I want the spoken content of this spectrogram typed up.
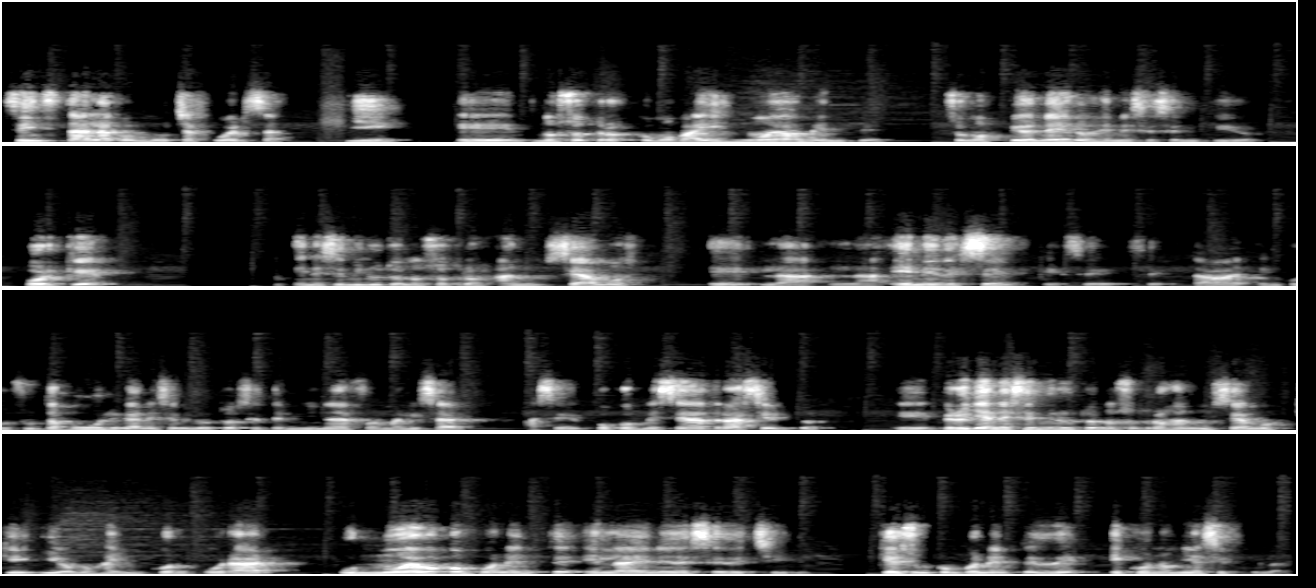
Se instala con mucha fuerza y eh, nosotros como país nuevamente somos pioneros en ese sentido, porque en ese minuto nosotros anunciamos eh, la, NDC, que se, estaba en consulta pública en ese minuto, se termina de formalizar hace pocos meses atrás, ¿cierto? Eh, pero ya en ese minuto nosotros anunciamos que íbamos a incorporar un nuevo componente en la NDC de Chile, que es un componente de economía circular,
